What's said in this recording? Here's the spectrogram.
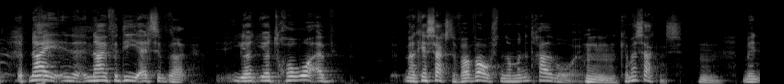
Nej, øh, nej fordi altså, Nej. jeg, jeg tror, at man kan sagtens være voksen, når man er 30 år. Hmm. Kan man sagtens. Hmm. Men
